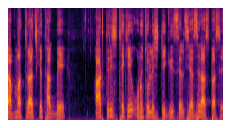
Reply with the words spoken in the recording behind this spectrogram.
তাপমাত্রা আজকে থাকবে আটত্রিশ থেকে উনচল্লিশ ডিগ্রি সেলসিয়াসের আশপাশে।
